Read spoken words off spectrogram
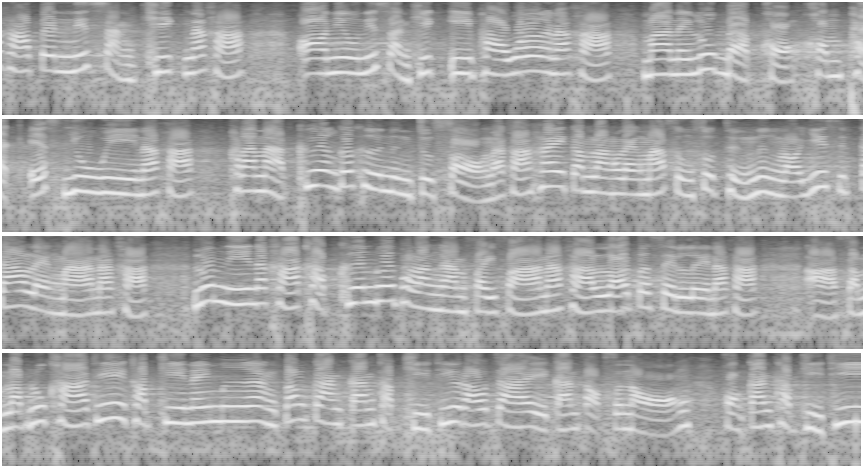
นะคะเป็นนิสสันคิกนะคะ All New Nissan Kick e-Power นะคะ มาในรูปแบบของ Compact SUV นะคะ ขนาดเครื่องก็คือ 1.2 นะคะ ให้กำลังแรงม้าสูงสุดถึง 129 แรงม้านะคะ รุ่นนี้นะคะขับเคลื่อนด้วยพลังงานไฟฟ้านะคะ 100%เลยนะคะ สำหรับลูกค้าที่ขับขี่ในเมือง ต้องการการขับขี่ที่เร้าใจ การตอบสนองของการขับขี่ที่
